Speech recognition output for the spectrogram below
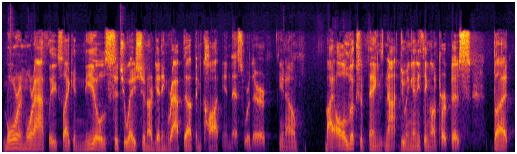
more and more athletes, like in Neil's situation, are getting wrapped up and caught in this, where they're, you know, by all looks of things, not doing anything on purpose, but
